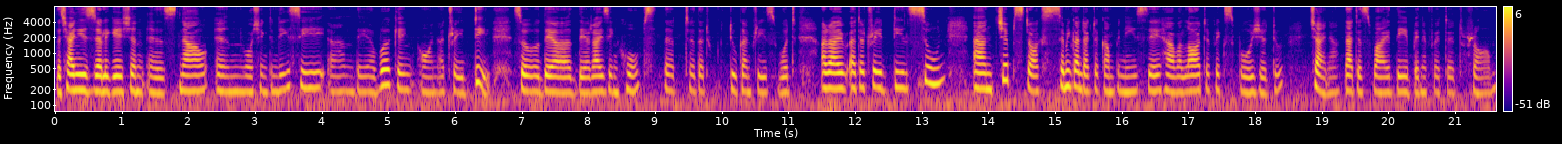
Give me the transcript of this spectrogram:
the Chinese delegation is now in Washington, D.C., and they are working on a trade deal. So they are, they are rising hopes that, uh, that two countries would arrive at a trade deal soon. And chip stocks, semiconductor companies, they have a lot of exposure to China. That is why they benefited from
